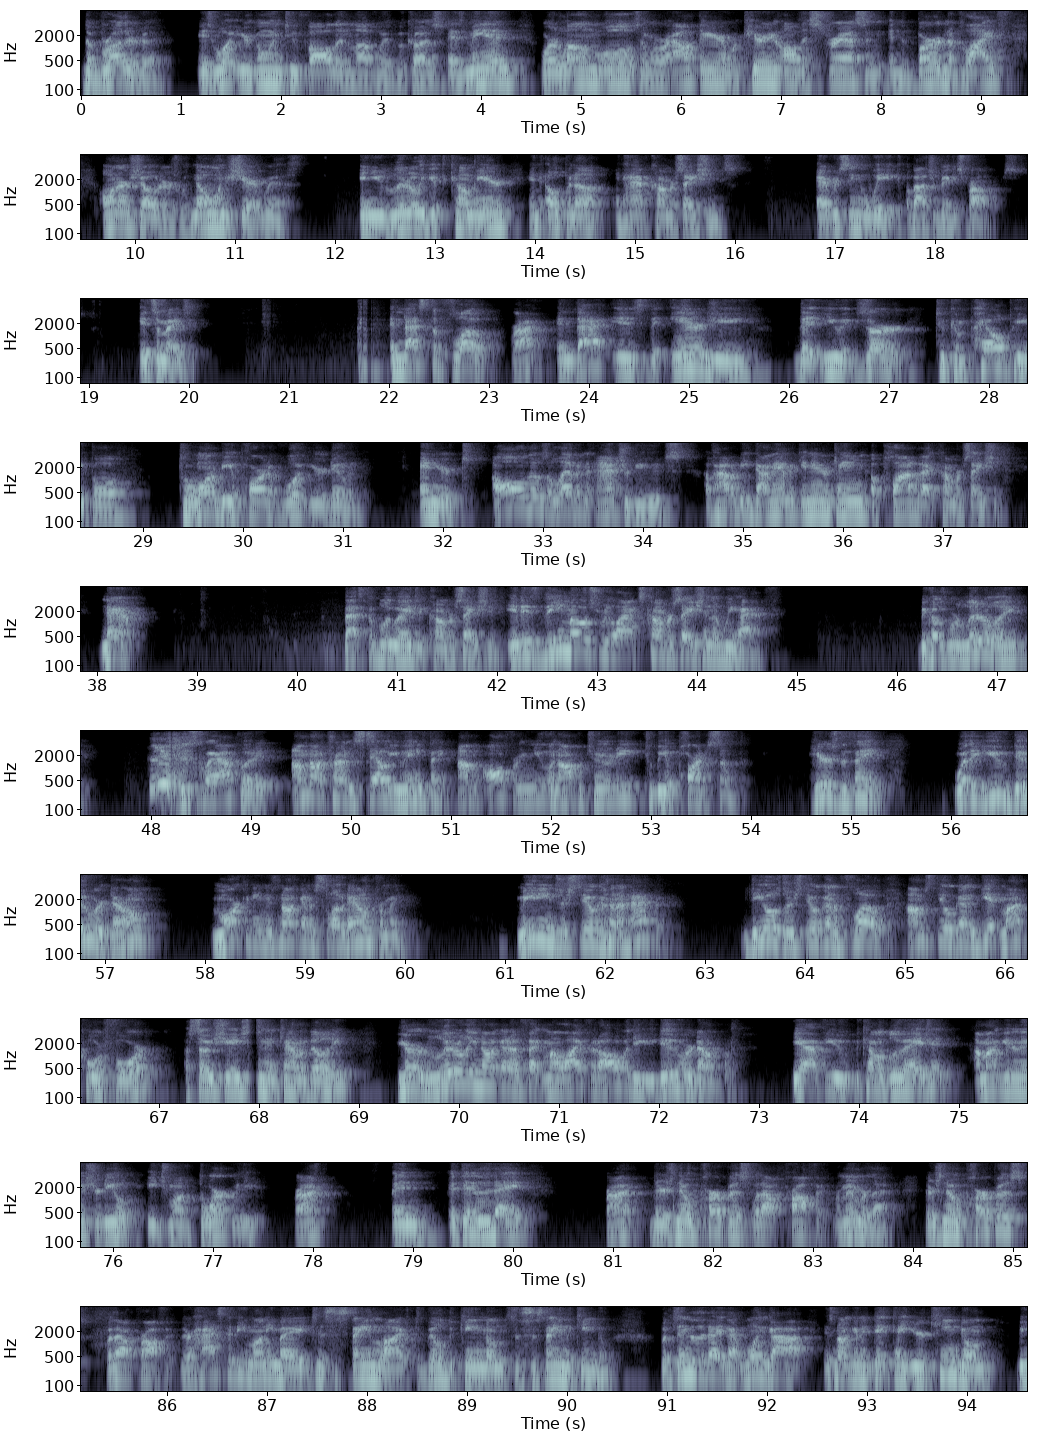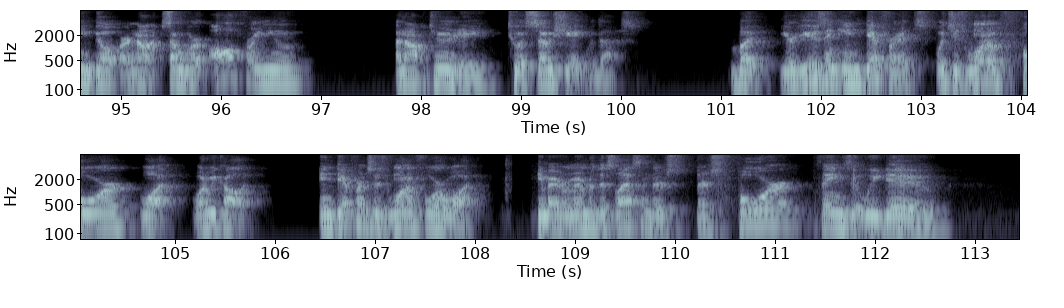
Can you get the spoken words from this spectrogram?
The brotherhood is what you're going to fall in love with because as men, we're lone wolves and we're out there, we're carrying all this stress and, and the burden of life on our shoulders with no one to share it with. And you literally get to come here and open up and have conversations every single week about your biggest problems. It's amazing. And that's the flow, right? And that is the energy that you exert to compel people to want to be a part of what you're doing. And your all those 11 attributes of how to be dynamic and entertaining apply to that conversation. Now, that's the blue agent conversation. It is the most relaxed conversation that we have because we're literally, this is the way I put it, I'm not trying to sell you anything. I'm offering you an opportunity to be a part of something. Here's the thing whether you do or don't, marketing is not going to slow down for me. Meetings are still going to happen. Deals are still going to flow. I'm still going to get my core four association and accountability. You're literally not going to affect my life at all, whether you do or don't. Yeah, if you become a blue agent, I might get an extra deal each month to work with you, right? And at the end of the day, right, there's no purpose without profit. Remember that. There's no purpose without profit. There has to be money made to sustain life, to build the kingdom, to sustain the kingdom. But at the end of the day, that one guy is not going to dictate your kingdom being built or not. So we're offering you an opportunity to associate with us. But you're using indifference, which is one of four what? What do we call it? Indifference is one of four what? You may remember this lesson. There's there's four things that we do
